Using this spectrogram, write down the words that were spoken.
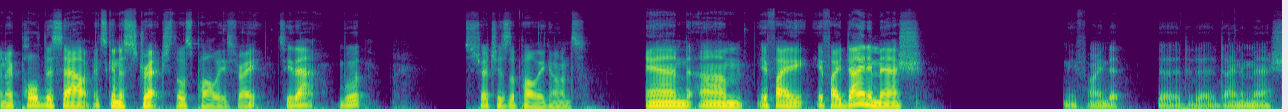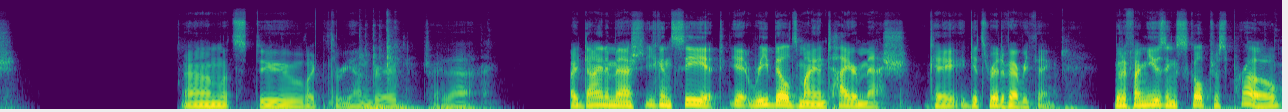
and I pulled this out, it's going to stretch those polys, right? See that? Whoop, stretches the polygons. And um, if I if I Dynamesh, let me find it. Da, da, da, Dynamesh. Um, let's do like 300. Try that. By Dynamesh, you can see it, it rebuilds my entire mesh. Okay, it gets rid of everything. But if I'm using Sculptris Pro,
